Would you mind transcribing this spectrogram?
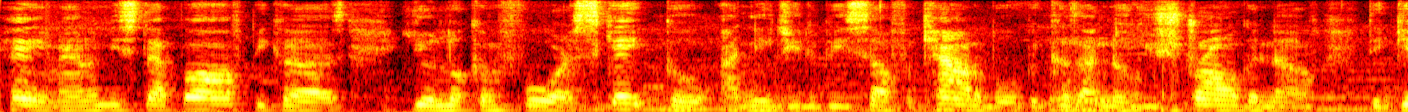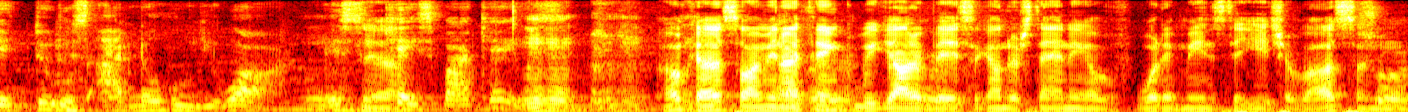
hey man, let me step off because you're looking for a scapegoat. I need you to be self accountable because I know you're strong enough to get through this. I know who you are. It's Yeah. a case by case. Mhm, mhm. Okay, so I mean, I think we got a basic understanding of what it means to each of us and Sure.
